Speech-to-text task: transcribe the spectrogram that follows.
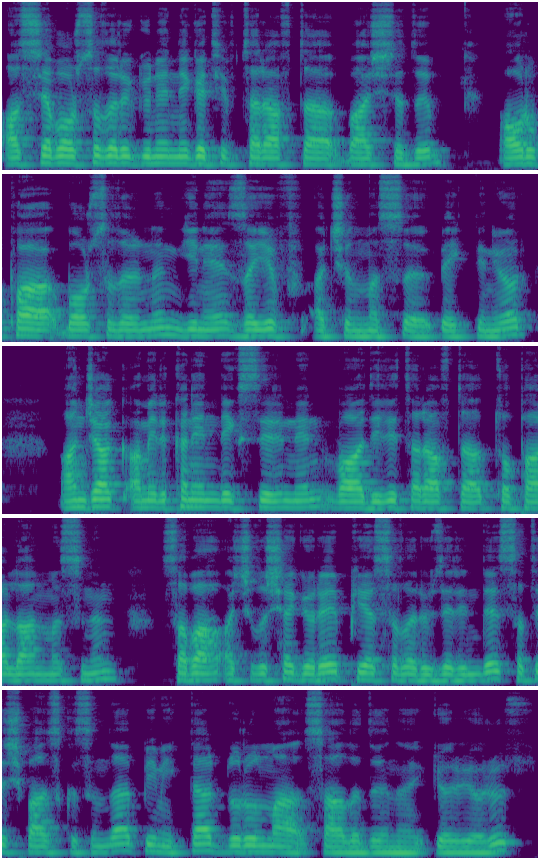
Asya borsaları güne negatif tarafta başladı. Avrupa borsalarının yine zayıf açılması bekleniyor. Ancak Amerikan endekslerinin vadeli tarafta toparlanmasının sabah açılışa göre piyasalar üzerinde satış baskısında bir miktar durulma sağladığını görüyoruz.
